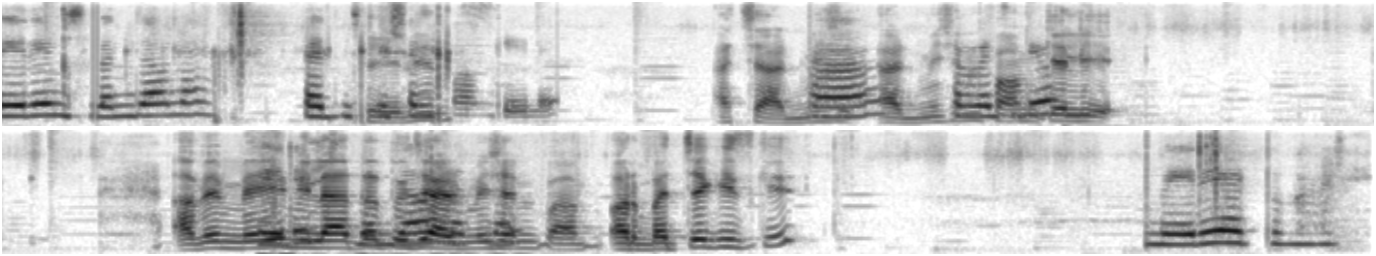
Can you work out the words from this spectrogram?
पेरेंट्स बन जाना रजिस्ट्रेशन Parents? फॉर्म के लिए। अच्छा एडमिशन हाँ, एडमिशन फॉर्म के लिए अबे मैं ही मिला था तुझे एडमिशन मतलब। फॉर्म और बच्चे किसके? मेरे और तुम्हारे।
